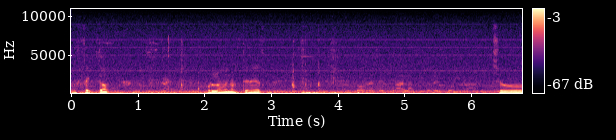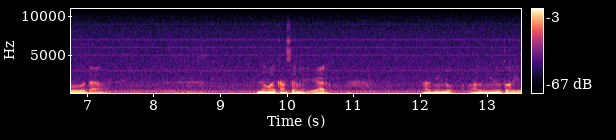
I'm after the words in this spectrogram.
Perfecto. Por lo menos tener... Chuta. No me alcanzó a llegar al, al minuto 10.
